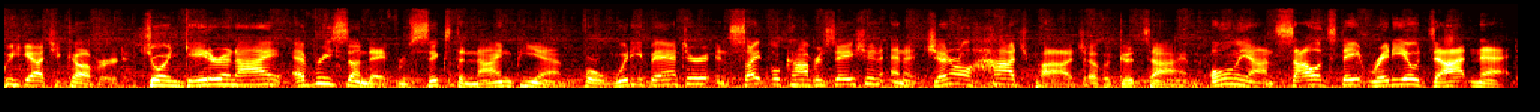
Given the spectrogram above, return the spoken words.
We got you covered. Join Gator and I every Sunday from 6 to 9 p.m. for witty banter, insightful conversation, and a general hodgepodge of a good time. Only on solidstateradio.net.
